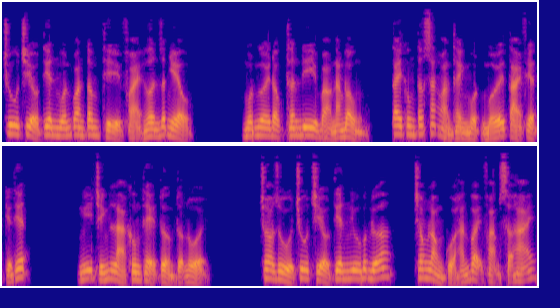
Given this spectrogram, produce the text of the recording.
chu triều tiên muốn quan tâm thì phải hơn rất nhiều. Một người độc thân đi vào nam đồng, tay không tất sát hoàn thành một mới tài phiệt kiến thiết. Nghĩ chính là không thể tưởng tượng nổi. Cho dù chu triều tiên như bước nữa, trong lòng của hắn vậy phạm sợ hãi,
